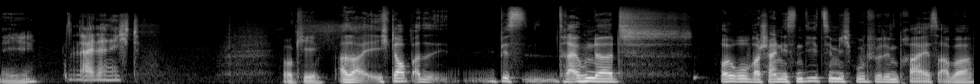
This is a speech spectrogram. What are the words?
Nee. Leider nicht. Okay, also ich glaube, also bis 300 Euro wahrscheinlich sind die ziemlich gut für den Preis, aber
